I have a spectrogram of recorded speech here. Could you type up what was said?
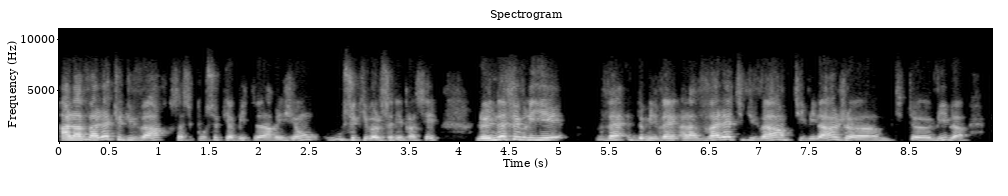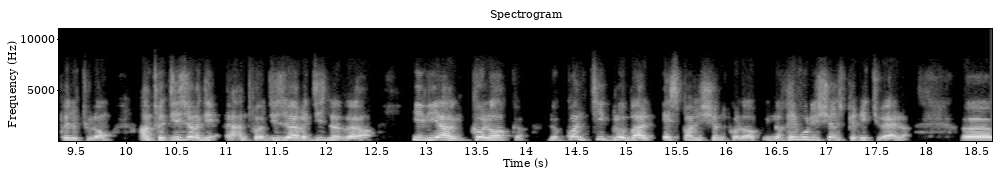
à la Valette du Var, ça c'est pour ceux qui habitent dans la région ou ceux qui veulent se déplacer, le 9 février 2020 à la Valette du Var, petit village, euh, petite euh, ville près de Toulon, entre 10h et, entre 10h et 19h, il y a un colloque, le Quantic Global Expansion Colloque, une révolution spirituelle, euh,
